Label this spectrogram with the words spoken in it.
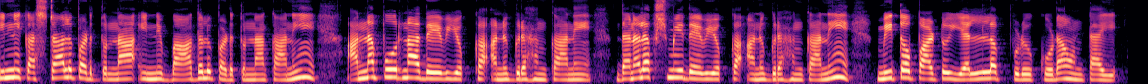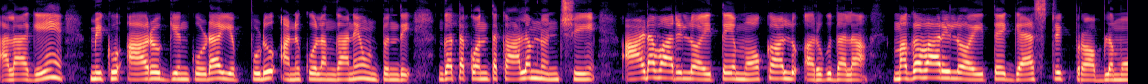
ఇన్ని కష్టాలు పడుతున్నా ఇన్ని బాధలు పడుతున్నా కానీ అన్నపూర్ణాదేవి యొక్క అనుగ్రహం కానీ ధనలక్ష్మీదేవి యొక్క అనుగ్రహం కానీ మీతో పాటు ఎల్లప్పుడూ కూడా ఉంటాయి. అలాగే మీకు ఆరోగ్యం కూడా ఎప్పుడూ అనుకూలంగానే ఉంటుంది. గత కొంతకాలం నుంచి ఆడవారిలో అయితే మోకాళ్ళు అరుగుదల మగవారిలో అయితే గ్యాస్ట్రిక్ ప్రాబ్లము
